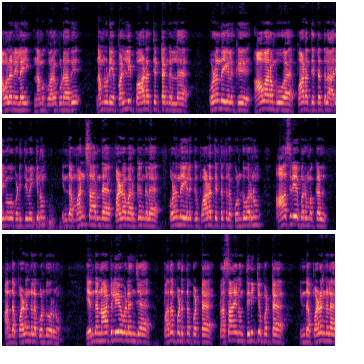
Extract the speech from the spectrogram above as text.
அவல நிலை நமக்கு வரக்கூடாது. நம்மளுடைய பள்ளி பாடத்திட்டங்களில் குழந்தைகளுக்கு ஆவாரம்பூவை பாடத்திட்டத்தில் அறிமுகப்படுத்தி வைக்கணும். இந்த மண் சார்ந்த பழ வர்க்கங்களை குழந்தைகளுக்கு பாடத்திட்டத்தில் கொண்டு வரணும். ஆசிரியர் பெருமக்கள் அந்த பழங்களை கொண்டு வரணும். எந்த நாட்டிலேயோ விளைஞ்ச பதப்படுத்தப்பட்ட ரசாயனம் திணிக்கப்பட்ட இந்த பழங்களை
